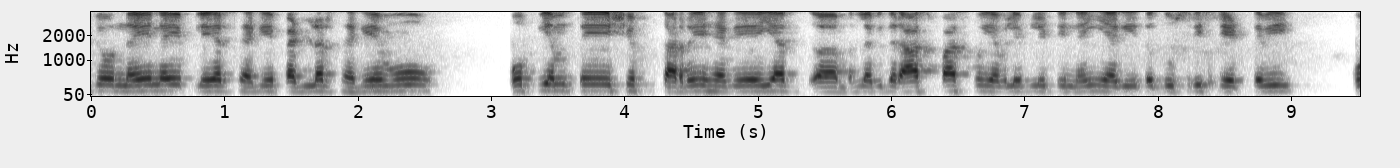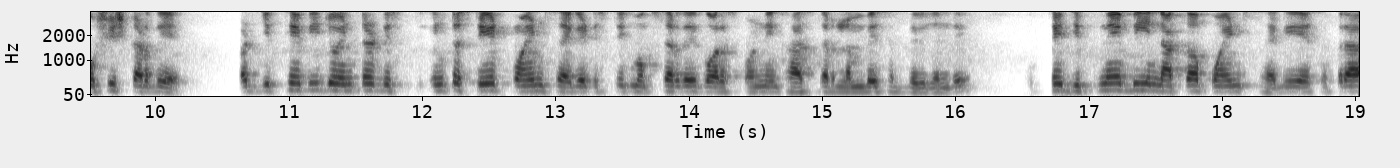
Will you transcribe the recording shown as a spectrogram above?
ਜੋ ਨਏ ਨਏ ਪਲੇਅਰਸ ਹੈਗੇ ਪੈਡਲਰਸ ਹੈਗੇ ਉਹ ਓਪੀਐਮ ਤੇ ਸ਼ਿਫਟ ਕਰ ਰਹੇ ਹੈਗੇ ਜਾਂ ਮਤਲਬ ਇਧਰ ਆਸ-ਪਾਸ ਕੋਈ ਅਵੇਲੇਬਿਲਿਟੀ ਨਹੀਂ ਹੈਗੀ ਤਾਂ ਦੂਸਰੀ ਸਟੇਟ ਤੇ ਵੀ ਕੋਸ਼ਿਸ਼ ਕਰਦੇ ਹੈ ਪਰ ਜਿੱਥੇ ਵੀ ਜੋ ਇੰਟਰ ਇੰਟਰ ਸਟੇਟ ਪੁਆਇੰਟਸ ਹੈਗੇ ਡਿਸਟ੍ਰਿਕਟ ਮੁਕਤਸਰ ਦੇ ਕੋਰਸਪੋਂਡਿੰਗ ਖਾਸ ਕਰ ਲੰਬੇ ਸਬ ਡਿਵੀਜ਼ਨ ਦੇ, ਉੱਥੇ ਜਿੰਨੇ ਵੀ ਨਾਕਾ ਪੁਆਇੰਟਸ ਹੈਗੇ ਹੈ 17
